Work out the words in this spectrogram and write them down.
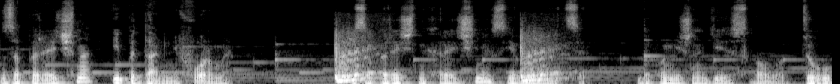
Заперечна і питальні форми. В заперечних реченнях з'являється допоміжне дієслово do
